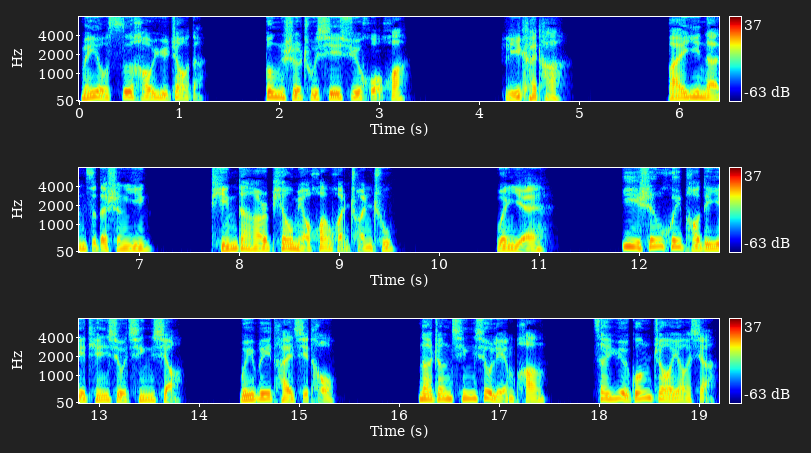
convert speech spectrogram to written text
没有丝毫预兆的迸射出些许火花。离开他，白衣男子的声音平淡而飘渺，缓缓传出。闻言。一身灰袍的叶天秀轻笑，微微抬起头，那张清秀脸庞在月光照耀下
